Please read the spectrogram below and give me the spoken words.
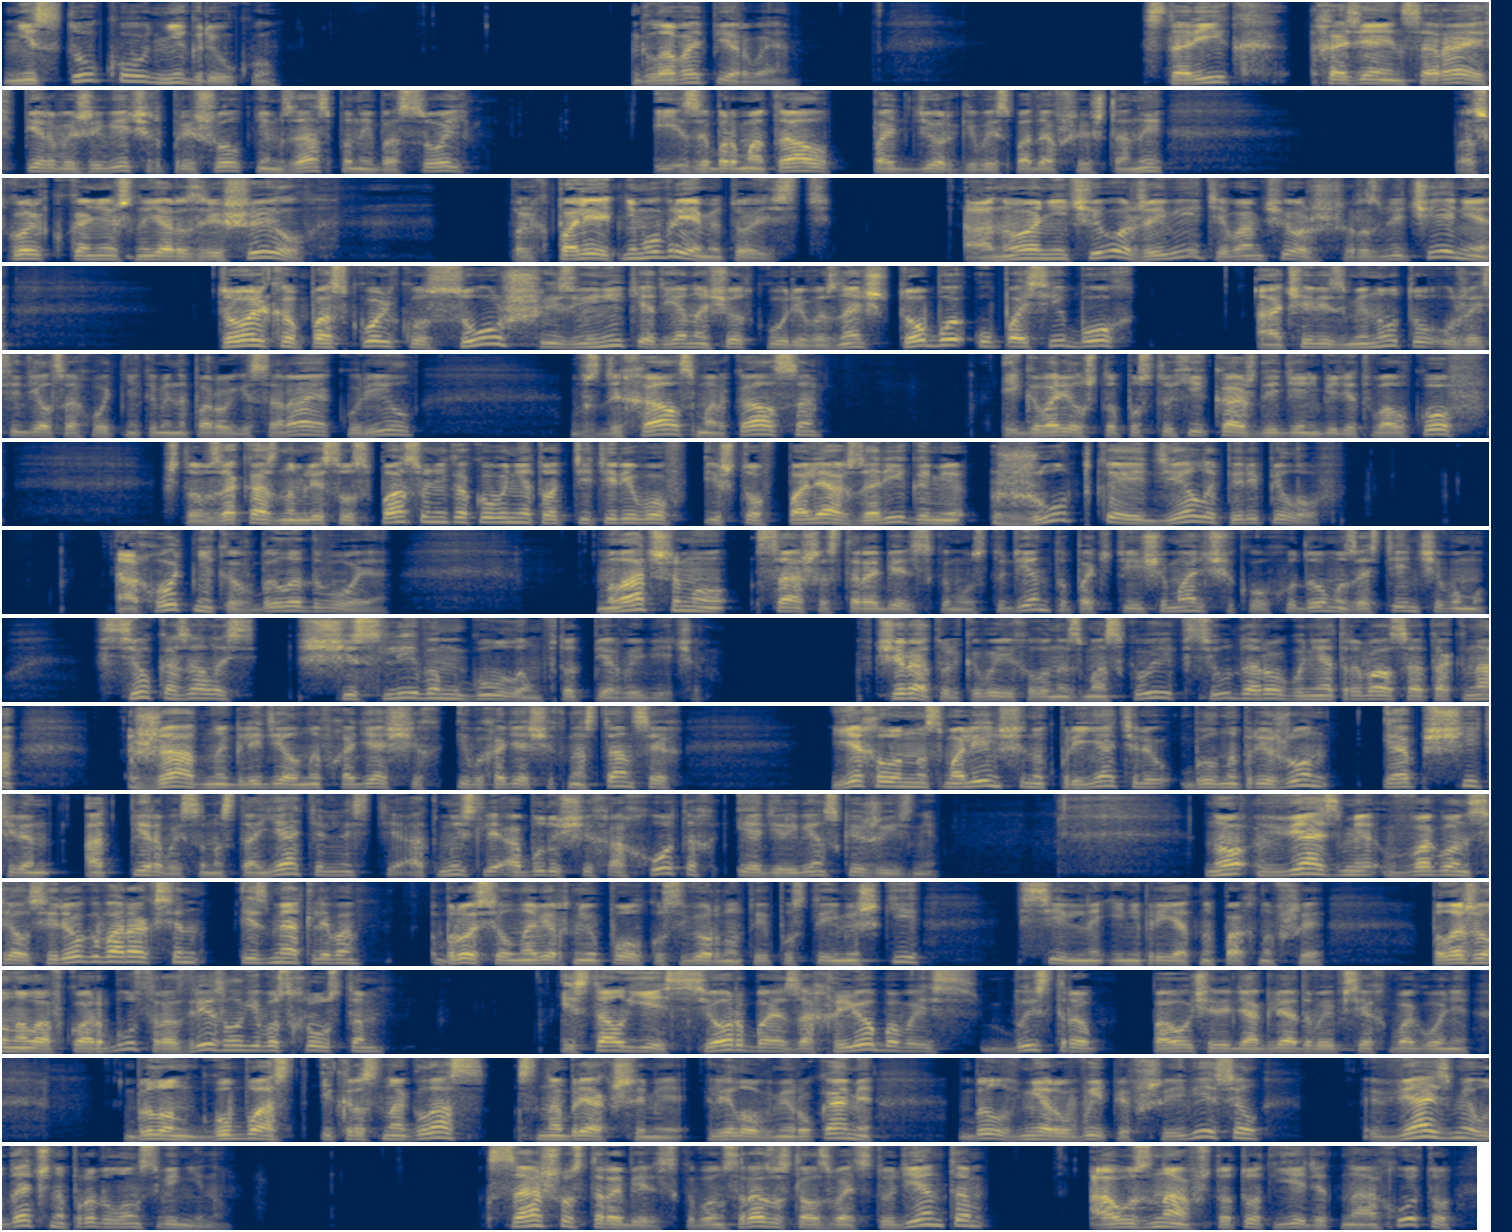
Ни стуку, ни грюку. Глава первая. Старик, хозяин сарая, в первый же вечер пришел к ним заспанный, босой, и забормотал, поддергивая спадавшие штаны. — Поскольку, конечно, я разрешил, только по летнему время, то есть. Оно ничего, живите, вам чё ж, развлечение. Только поскольку сушь, извините, это я насчет курева, значит, чтобы, упаси бог, а через минуту уже сидел с охотниками на пороге сарая, курил, вздыхал, сморкался и говорил, что пастухи каждый день видят волков, что в заказанном лесу спасу никакого нет от тетеревов и что в полях за ригами жуткое дело перепелов. Охотников было двое. Младшему Саше Старобельскому студенту, почти еще мальчику, худому, застенчивому, все казалось счастливым гулом в тот первый вечер. Вчера только выехал он из Москвы, всю дорогу не отрывался от окна, жадно глядел на входящих и выходящих на станциях. Ехал он на Смоленщину к приятелю, был напряжен и общителен от первой самостоятельности, от мысли о будущих охотах и о деревенской жизни. Но в Вязьме в вагон сел Серега Вараксин из Мятлева, бросил на верхнюю полку свернутые пустые мешки, сильно и неприятно пахнувшие, положил на лавку арбуз, разрезал его с хрустом, и стал есть, сербая, захлебываясь, быстро по очереди оглядывая всех в вагоне. Был он губаст и красноглаз, с набрякшими лиловыми руками, был в меру выпивший и весел, в Вязьме удачно продал он свинину. Сашу Старобельского он сразу стал звать студентом, а узнав, что тот едет на охоту,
